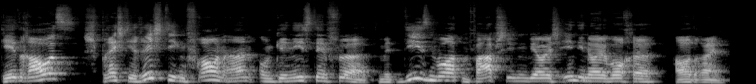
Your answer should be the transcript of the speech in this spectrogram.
Geht raus, sprecht die richtigen Frauen an und genießt den Flirt. Mit diesen Worten verabschieden wir euch in die neue Woche. Haut rein.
